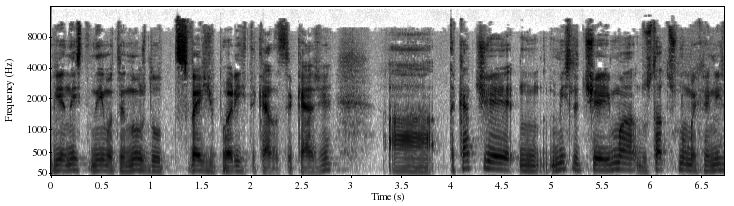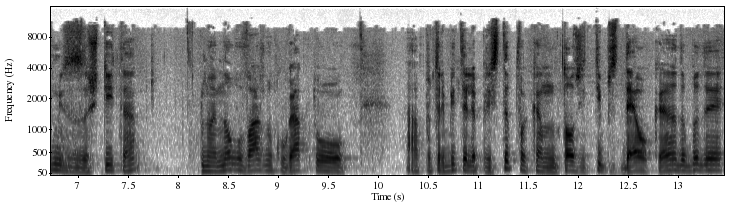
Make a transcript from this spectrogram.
вие наистина имате нужда от свежи пари, така да се каже. А, така че, мисля, че има достатъчно механизми за защита, но е много важно, когато потребителя пристъпва към този тип сделка, да бъде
